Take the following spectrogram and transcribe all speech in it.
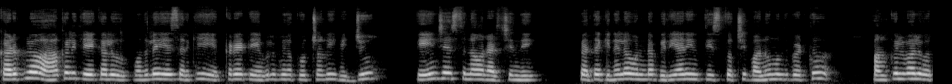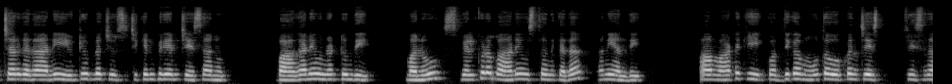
కడుపులో ఆకలి కేకలు మొదలయ్యేసరికి ఎక్కడే టేబుల్ మీద కూర్చొని విజ్జు ఏం చేస్తున్నావు నడిచింది? పెద్ద గిన్నెలో ఉన్న బిర్యానీని తీసుకొచ్చి మను ముందు పెడుతూ అంకుల్ వాళ్ళు వచ్చారు కదా అని యూట్యూబ్లో చూసి చికెన్ బిర్యానీ చేశాను. బాగానే ఉన్నట్టుంది. మను స్మెల్ కూడా బాగానే వస్తుంది కదా అని అంది. ఆ మాటకి కొద్దిగా మూత ఓపెన్ చేసి చేసిన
